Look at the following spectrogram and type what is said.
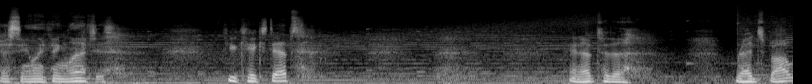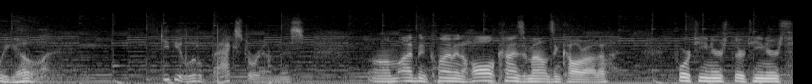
Guess the only thing left is a few cake steps and up to the red spot we go. Give you a little backstory on this. Um, I've been climbing all kinds of mountains in Colorado 14ers, 13ers,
